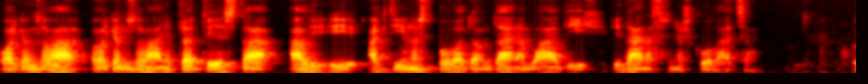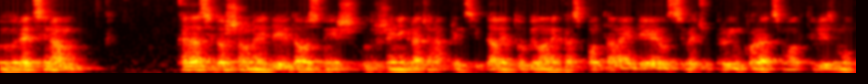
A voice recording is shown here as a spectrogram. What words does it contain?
organizova, organizovanje protesta, ali i aktivnost povodom Dana mladih i Dana srednjoškolaca. Reci nam, Kada si došao na ideju da osnuješ udruženje građana Princip, da li je to bila neka spontana ideja ili si već u prvim koracima u aktivizmu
